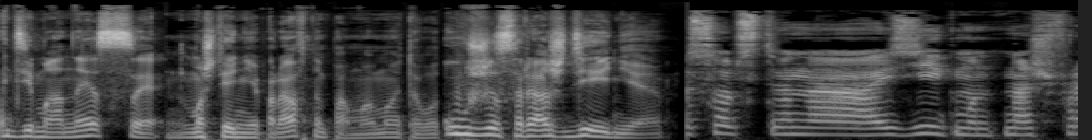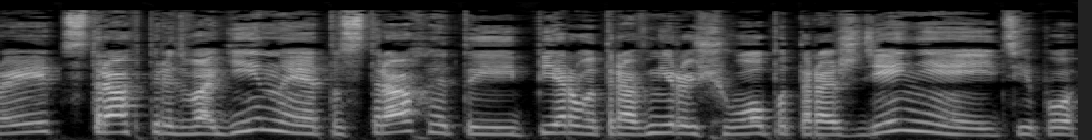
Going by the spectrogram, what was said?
Демонессы. Может, я не прав, но, по-моему, это вот ужас рождения. Собственно, Зигмунд наш Фрейд. Страх перед вагиной — это страх, это и первого травмирующего опыта рождения, и, типа,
